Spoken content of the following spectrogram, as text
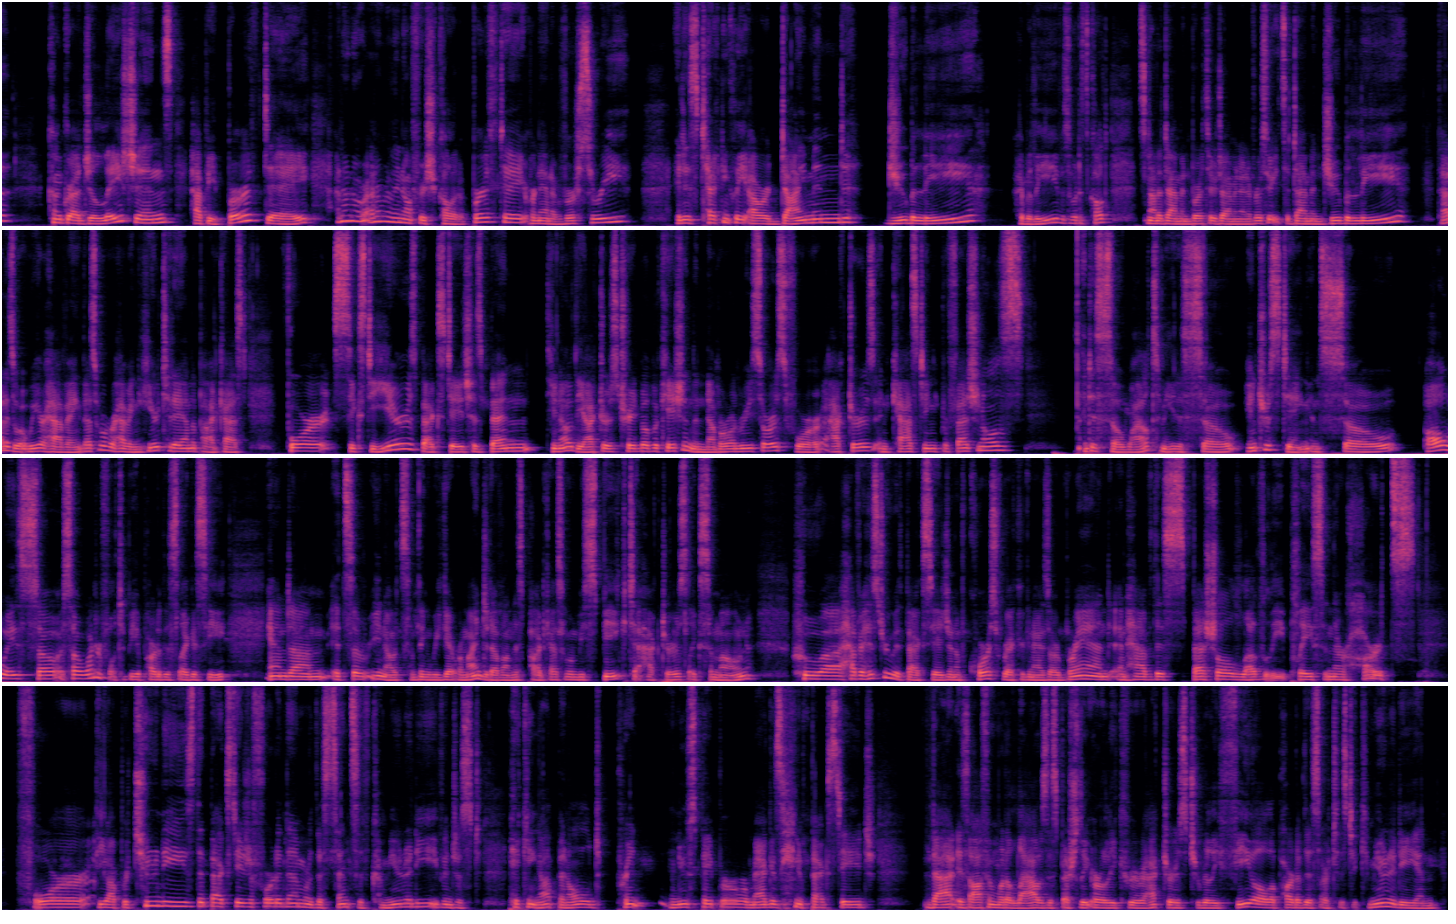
Congratulations. Happy birthday. I don't know, I don't really know if we should call it a birthday or an anniversary. It is technically our diamond jubilee. I believe is what it's called. It's not a diamond birthday or diamond anniversary, it's a diamond jubilee. That is what we are having. That's what we're having here today on the podcast. For 60 years, Backstage has been, you know, the Actors Trade publication, the number one resource for actors and casting professionals. It is so wild to me. It is so interesting and so always so so wonderful to be a part of this legacy. And um, it's a you know it's something we get reminded of on this podcast when we speak to actors like simone who uh, have a history with backstage and of course recognize our brand and have this special lovely place in their hearts for the opportunities that backstage afforded them or the sense of community even just picking up an old print newspaper or magazine of backstage. That is often what allows especially early career actors to really feel a part of this artistic community and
